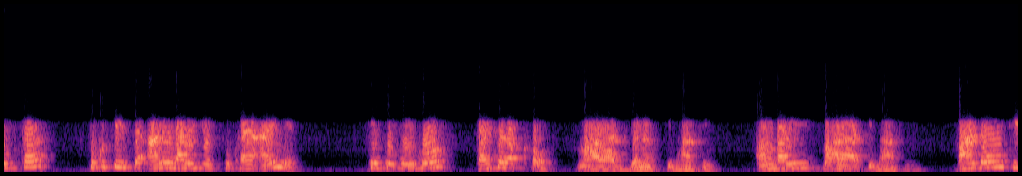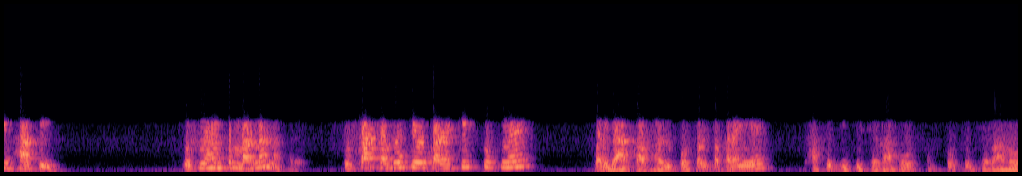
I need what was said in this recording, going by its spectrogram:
उत्तर सुकृति से आने वाले जो सुख है आएँगे, किंतु उनको कैसे रखो? महाराज जनक की भांति अम्बरीश महाराज की भांति, पांडवों की भांति। उसमें हमको मरना न पड़े। उसका सदुपयोग करें, किस रूप में? परिवार का भरण पोषण तो करेंगे। ठाकुर जी की सेवा हो, संतों की सेवा हो,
